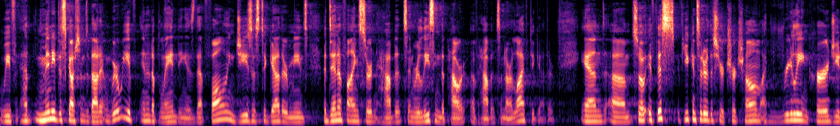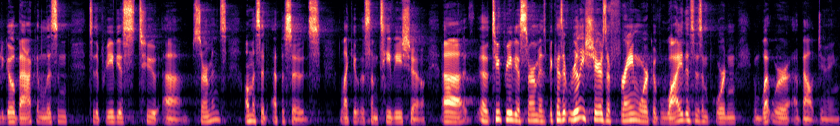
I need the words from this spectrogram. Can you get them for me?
We've had many discussions about it, and where we have ended up landing is that following Jesus together means identifying certain habits and releasing the power of habits in our life together. And um, so, if this, if you consider this your church home, I'd really encourage you to go back and listen to the previous two uh, sermons, almost said episodes like it was some TV show, uh, uh, two previous sermons, because it really shares a framework of why this is important and what we're about doing.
